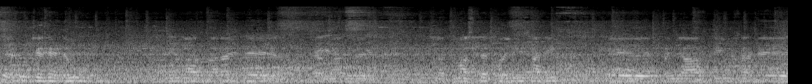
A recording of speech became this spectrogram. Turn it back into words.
ਸਿੱਧੂ ਚਿਹੜੂ ਮਹਾਰਾਜ ਦੇ ਚਰਨਾਂ ਦੇ ਵਿੱਚ ਨਤਮਸਤਕ ਹੋਈ ਸਾਡੀ ਤੇ ਪੰਜਾਬ ਟੀਮ ਸਾਡੇ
